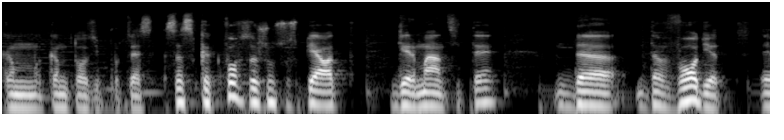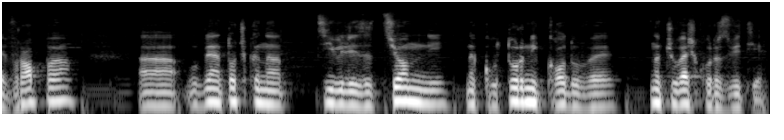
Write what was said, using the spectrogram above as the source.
към, към този процес. С какво всъщност успяват германците да, да водят Европа от гледна точка на цивилизационни, на културни кодове, на човешко развитие?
